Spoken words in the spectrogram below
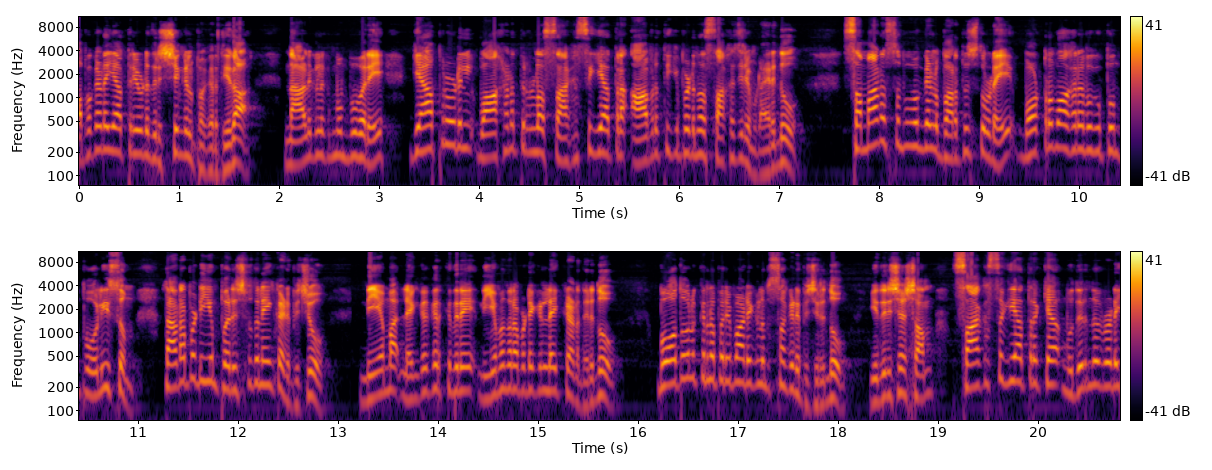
അപകടയാത്രയുടെ ദൃശ്യങ്ങൾ പകർത്തിയത്. നാളുകൾക്ക് മുമ്പ് വരെ ഗ്യാപ് റോഡിൽ വാഹനത്തിലുള്ള സാഹസിക യാത്ര ആവർത്തിക്കപ്പെടുന്ന സാഹചര്യമുണ്ടായിരുന്നു. സമാന സംഭവങ്ങൾ വർദ്ധിച്ചതോടെ മോട്ടോർ വാഹന വകുപ്പും പോലീസും നടപടിയും പരിശോധനയും കഴിപ്പിച്ചു. നിയമ ലംഘകർക്കെതിരെ നിയമ നടപടികളിലേക്ക് കടന്നിരുന്നു. ബോധവൽക്കരണ പരിപാടികളും സംഘടിപ്പിച്ചിരുന്നു. ഇതിനുശേഷം സാഹസിക യാത്രയ്ക്ക് മുതിർന്നവരുടെ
